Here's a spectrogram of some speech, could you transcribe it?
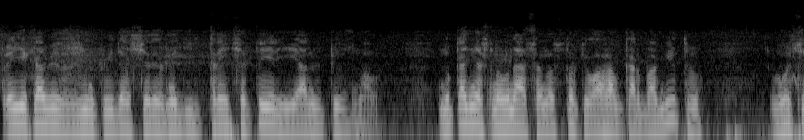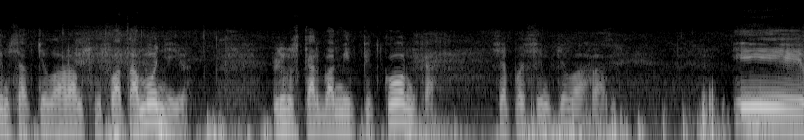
Приїхав із жінкою десь через неділь 3-4, я не впізнав. Ну, звісно, внесено 100 кг карбаміту, 80 кг сульфат амонію, плюс карбамід підкормка, ще по 7 кг. І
